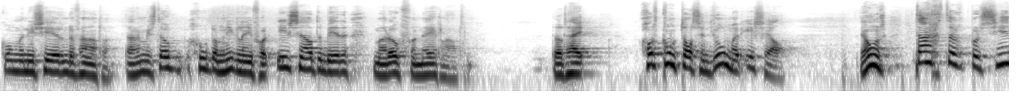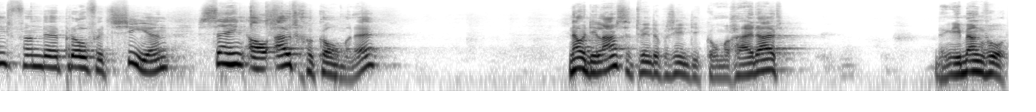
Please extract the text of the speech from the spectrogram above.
communicerende vader. Daarom is het ook goed om niet alleen voor Israël te bidden, maar ook voor Nederland. Dat hij, God komt tot zijn doel met Israël. Jongens, 80% van de profetieën zijn al uitgekomen, hè? Nou, die laatste 20% die komen ga uit. Daar ben ik niet bang voor.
